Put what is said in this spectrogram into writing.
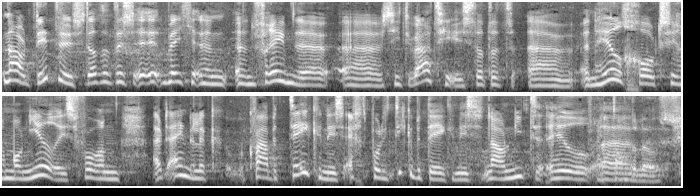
Nou, dit dus. Dat het dus een beetje een, een vreemde uh, situatie is. Dat het uh, een heel groot ceremonieel is voor een uiteindelijk qua betekenis, echt politieke betekenis, nou niet heel... Uh, tandeloos.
